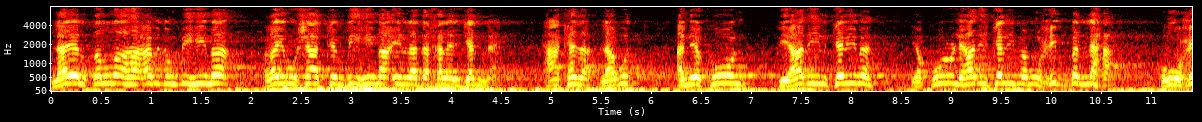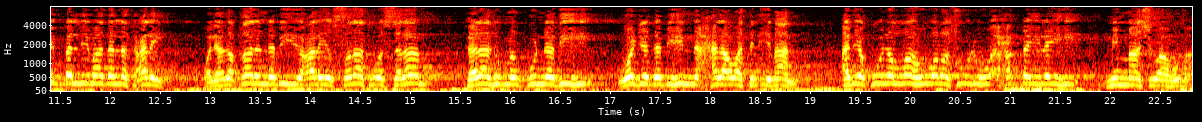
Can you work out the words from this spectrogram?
لا يلقى الله عبد بهما غير شاك فيهما إلا دخل الجنة. هكذا لابد أن يكون في هذه الكلمة يقول لهذه الكلمة محبا لها ومحبا لما دلت عليه. ولهذا قال النبي عليه الصلاة والسلام ثلاث من كن فيه وجد بهن حلاوة الإيمان أن يكون الله ورسوله أحب إليه مما سواهما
